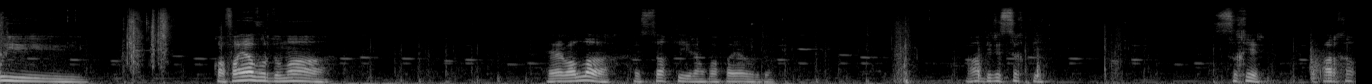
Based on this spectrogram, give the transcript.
Oy. Kafaya vurdum ha. He valla. Hesap değilim kafaya vurdum. Ha biri sıktı. Sıkır. Arka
